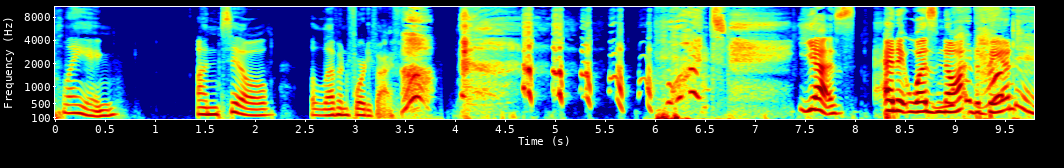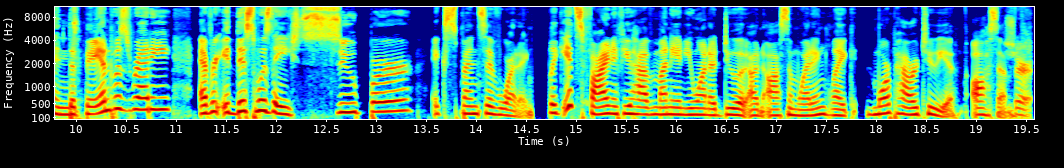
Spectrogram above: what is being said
playing until 1145. What? Yes. And it was not What the band. happened? The band was ready. Every this was a super expensive wedding. Like it's fine if you have money and you want to do a- an awesome wedding. Like more power to you. Awesome. Sure.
